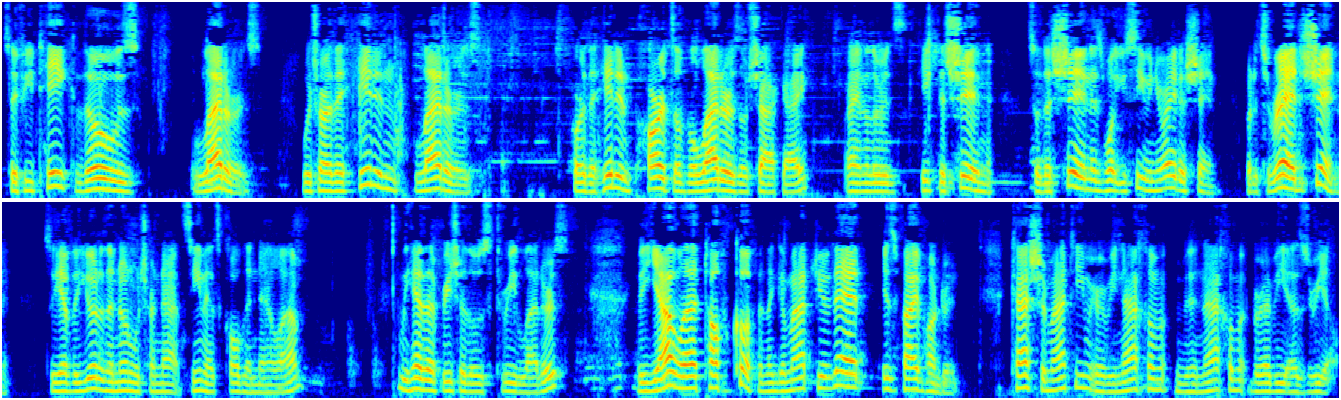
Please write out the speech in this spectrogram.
So if you take those letters, which are the hidden letters, or the hidden parts of the letters of Shakai, right? In other words, take the Shin. So the Shin is what you see when you write a Shin, but it's red Shin. So you have the yod and the Nun, which are not seen. That's called the Nelam. We have that for each of those three letters. The Yala Kuf, and the gematria of that is 500. Kashamatim Rabbi Nachum Menachem Rabbi Azriel.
